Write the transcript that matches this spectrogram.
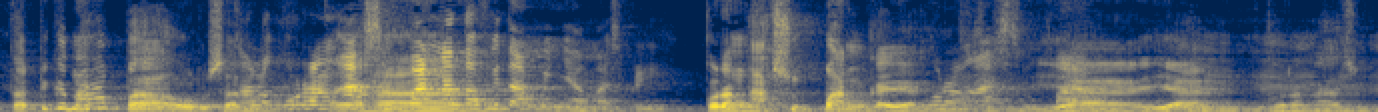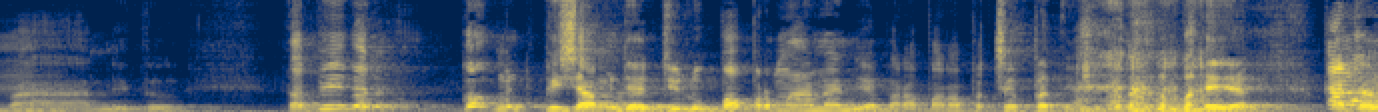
Tapi kenapa urusan kalau kurang kayak asupan ha- atau vitaminnya Mas Pri kurang asupan kayak Kurang asupan. Iya, iya, Hmm, kurang asupan itu. Tapi kan kok bisa menjadi lupa permanen ya para para pejabat itu. Kenapa ya? Padahal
